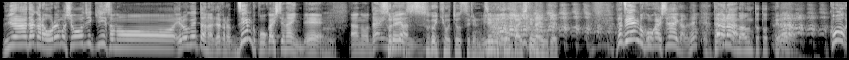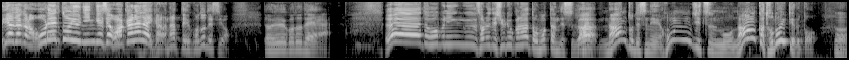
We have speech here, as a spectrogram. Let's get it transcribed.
いやーだから俺も正直そのエロゲタナだから全部公開してないんで、あの第2それ弾すごい強調するよね全部公開してないんで。だ全部公開してないからね。だからマウント取ってんの？こういやだから俺という人間性は分からないからなっていうことですよ。ということで。えーとオープニングそれで終了かなと思ったんですが、はなんとですね本日もなんか届いてると、うん。あ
